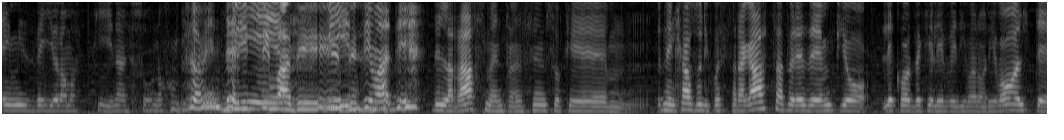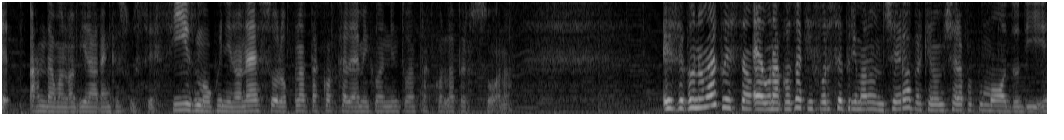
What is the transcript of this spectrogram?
e mi sveglio la mattina e sono completamente Vittima di- vittima di, dell'harassment, nel senso che nel caso di questa ragazza, per esempio, le cose che le venivano rivolte andavano a virare anche sul sessismo, quindi non è solo un attacco accademico, è un attacco alla persona. E secondo me questa è una cosa che forse prima non c'era perché non c'era proprio modo di,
